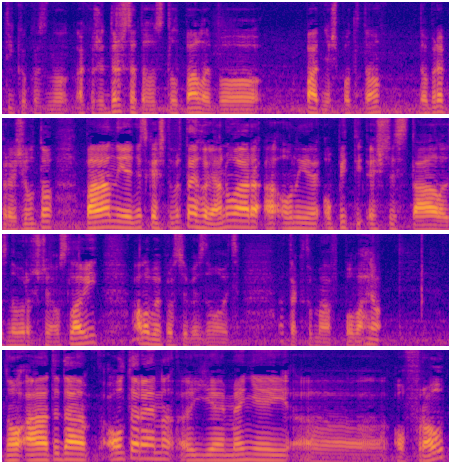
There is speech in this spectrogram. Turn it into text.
Ty kokos, no akože drž sa toho stĺpa, lebo padneš pod to. Dobre, prežil to. Pán je dneska je 4. januára a on je opitý ešte stále z novoročnej oslavy, alebo je proste bezdomovec. A tak to má v povahe. No. No a teda all-terrain je menej uh, off-road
